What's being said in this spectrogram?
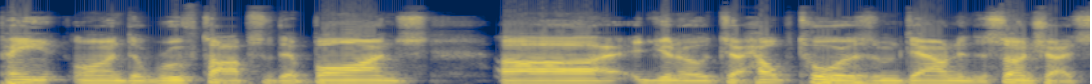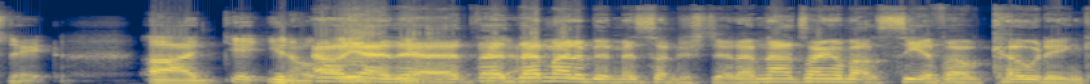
paint on the rooftops of their barns, uh, you know, to help tourism down in the Sunshine State uh, you know. Oh yeah, yeah, that, yeah. that might have been misunderstood. I'm not talking about CFL coding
